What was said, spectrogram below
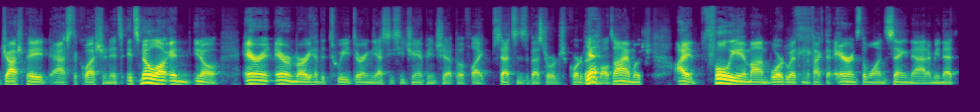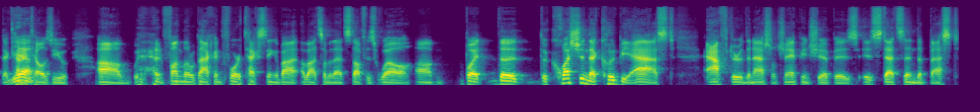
Josh Pate asked the question. It's it's no longer, and you know, Aaron Aaron Murray had the tweet during the SEC championship of like Stetson's the best quarterback yeah. of all time, which I fully am on board with. And the fact that Aaron's the one saying that, I mean, that that kind yeah. of tells you. Um, we had fun little back and forth texting about about some of that stuff as well. Um, but the the question that could be asked after the national championship is is Stetson the best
